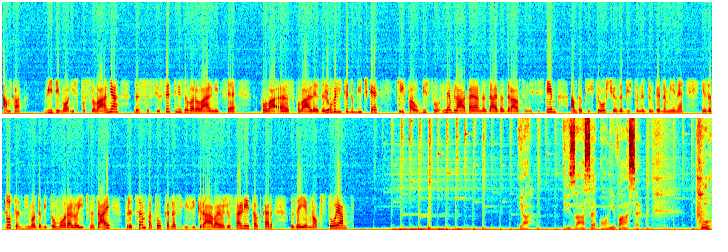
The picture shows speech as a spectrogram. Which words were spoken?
Ampak vidimo iz poslovanja, da so si vse tri zavarovalnice kova, uh, skovale zelo velike dobičke ki jih pa v bistvu ne vlagajo nazaj v zdravstveni sistem, ampak jih trošijo za bistvene druge namene. In zato trdimo, da bi to moralo iti nazaj, predvsem pa to, ker nas izigravajo že vsa leta, odkar vzajemno obstoja. Ja, ti zase, oni vase. Puh,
